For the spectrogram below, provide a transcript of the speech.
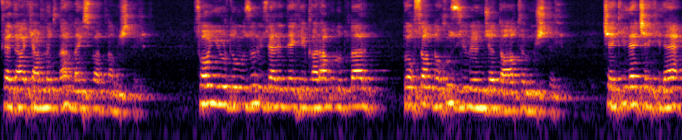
fedakarlıklarla ispatlamıştır. Son yurdumuzun üzerindeki kara bulutlar 99 yıl önce dağıtılmıştır. Çekile çekile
